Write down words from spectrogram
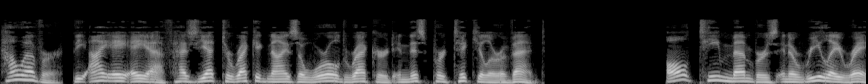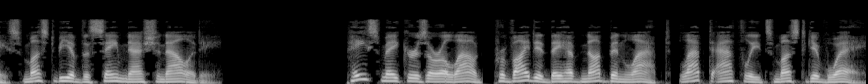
However, the IAAF has yet to recognize a world record in this particular event. All team members in a relay race must be of the same nationality. Pacemakers are allowed, provided they have not been lapped, lapped athletes must give way.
